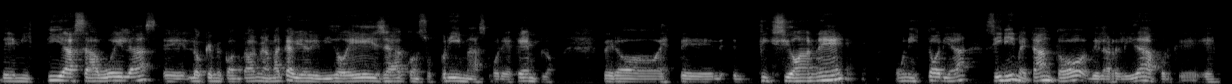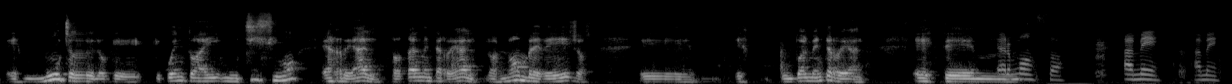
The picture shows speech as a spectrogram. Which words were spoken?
mis tías abuelas, eh, lo que me contaba mi mamá que había vivido ella con sus primas, por ejemplo. Pero este, ficcioné una historia sin irme tanto de la realidad, porque es, mucho de lo que, cuento ahí, muchísimo, es real, totalmente real. Los nombres de ellos eh, es puntualmente real. Este, mm, Hermoso. Amé, amé.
